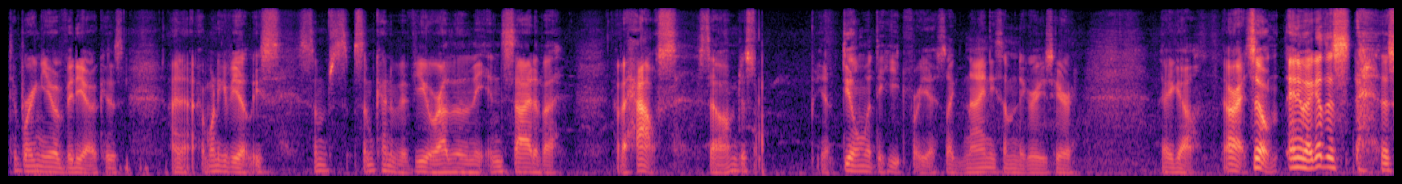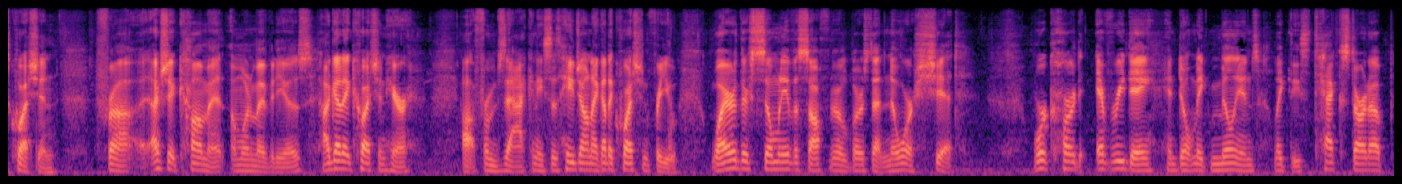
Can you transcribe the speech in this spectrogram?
to bring you a video because I, I want to give you at least some some kind of a view rather than the inside of a of a house. So I'm just you know dealing with the heat for you. It's like 90 something degrees here. There you go. All right. So anyway, I got this this question from actually a comment on one of my videos. I got a question here uh, from Zach, and he says, "Hey John, I got a question for you. Why are there so many of us software developers that know our shit, work hard every day, and don't make millions like these tech startup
